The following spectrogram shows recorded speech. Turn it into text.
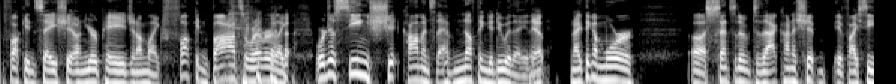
fucking say shit on your page, and I'm like fucking bots or whatever. like, we're just seeing shit comments that have nothing to do with anything. Yep. And I think I'm more uh, sensitive to that kind of shit if I see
